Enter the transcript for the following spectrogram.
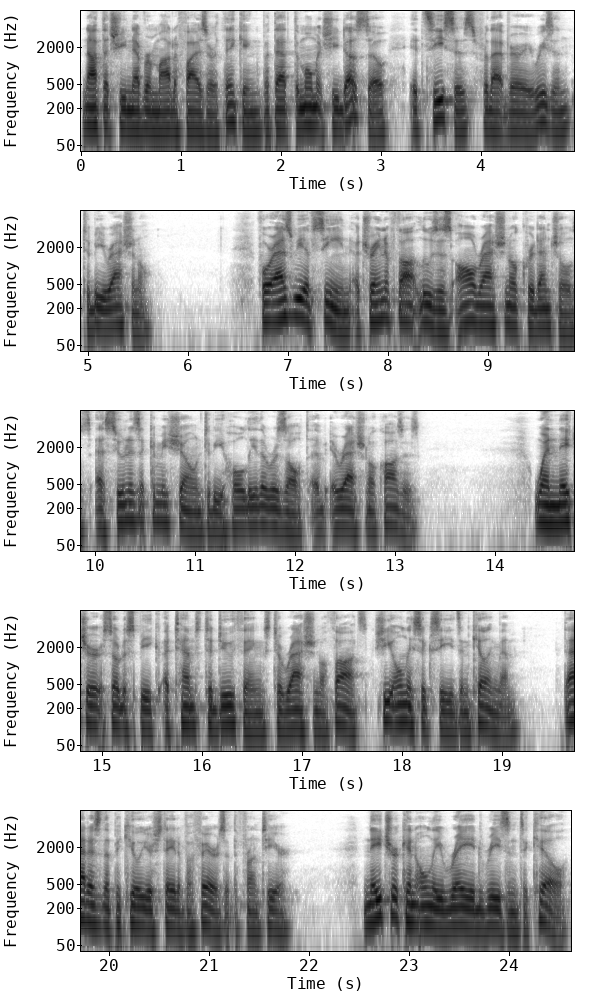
Not that she never modifies our thinking, but that the moment she does so, it ceases, for that very reason, to be rational. For as we have seen, a train of thought loses all rational credentials as soon as it can be shown to be wholly the result of irrational causes. When nature, so to speak, attempts to do things to rational thoughts, she only succeeds in killing them. That is the peculiar state of affairs at the frontier. Nature can only raid reason to kill,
